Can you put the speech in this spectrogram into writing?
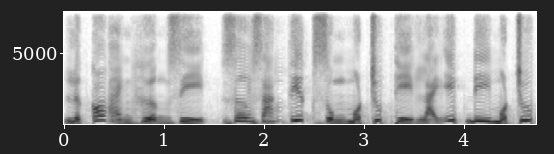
Lực có ảnh hưởng gì, dơ dáng tiếc dùng một chút thì lại ít đi một chút.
